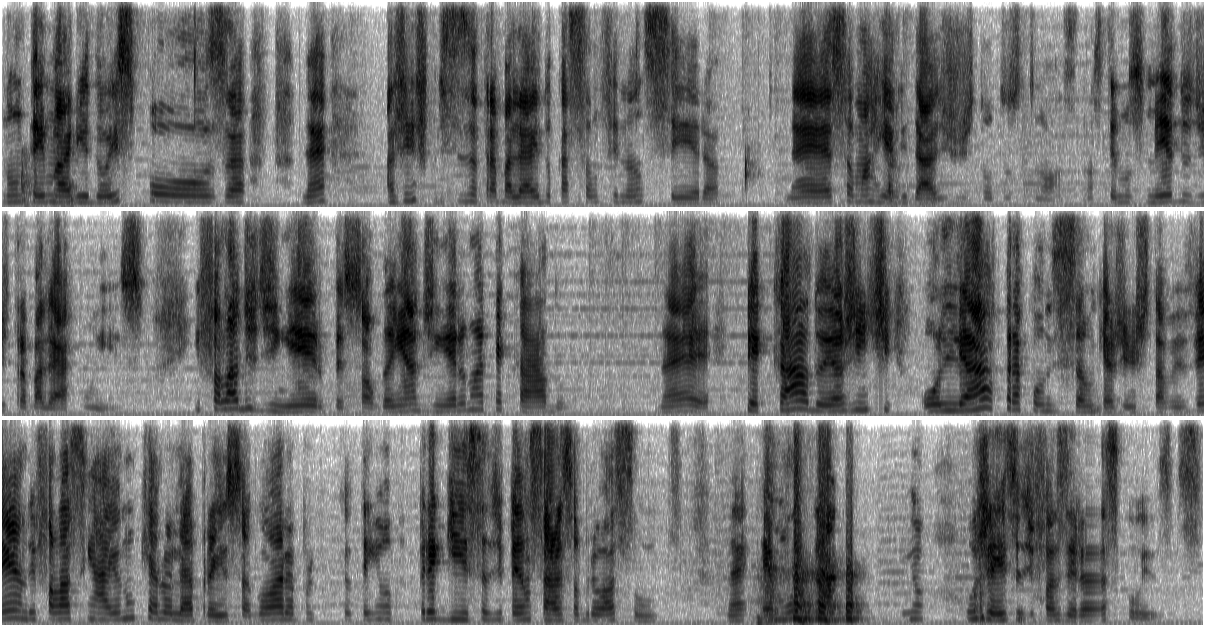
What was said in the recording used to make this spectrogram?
não tem marido ou esposa, né? A gente precisa trabalhar a educação financeira. Né? Essa é uma realidade de todos nós. Nós temos medo de trabalhar com isso. E falar de dinheiro, pessoal, ganhar dinheiro não é pecado. Né? Pecado é a gente olhar para a condição que a gente está vivendo e falar assim: ah, eu não quero olhar para isso agora porque eu tenho preguiça de pensar sobre o assunto. Né? É mudar o jeito de fazer as coisas.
